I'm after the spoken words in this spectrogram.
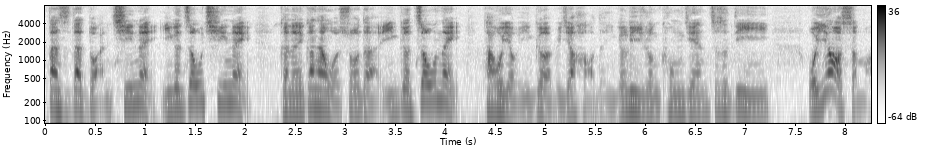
但是在短期内、一个周期内，可能刚才我说的一个周内，它会有一个比较好的一个利润空间。这是第一。我要什么？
